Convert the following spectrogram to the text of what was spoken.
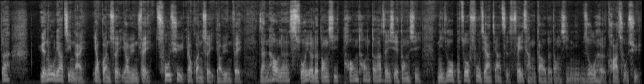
对吧？原物料进来要关税要运费，出去要关税要运费，然后呢，所有的东西通通都要这些东西，你如果不做附加价值非常高的东西，你如何跨出去？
